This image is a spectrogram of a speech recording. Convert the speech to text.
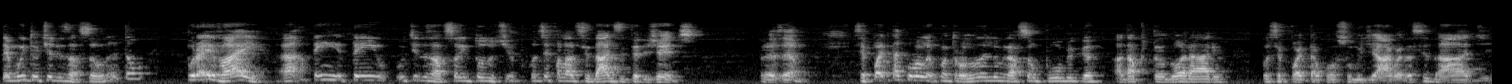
tem muita utilização. Né? Então, por aí vai. Ah, tem, tem utilização em todo tipo. Quando você fala de cidades inteligentes, por exemplo, você pode estar controlando a iluminação pública, adaptando o horário, você pode estar o consumo de água da cidade,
